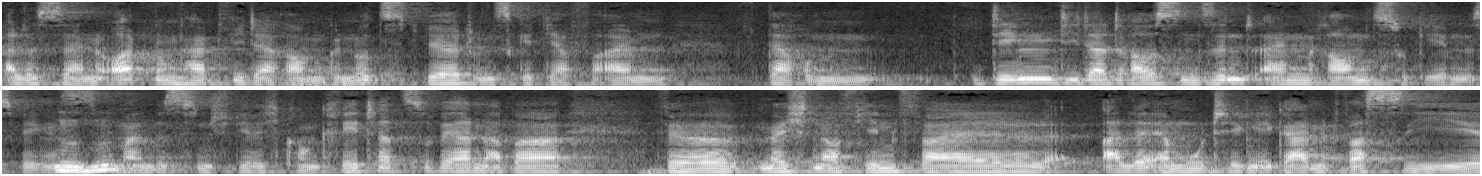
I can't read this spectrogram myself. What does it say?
alles seine Ordnung hat, wie der Raum genutzt wird. Und es geht ja vor allem darum, Dingen, die da draußen sind, einen Raum zu geben. Deswegen ist es immer ein bisschen schwierig, konkreter zu werden. Aber wir möchten auf jeden Fall alle ermutigen, egal mit was sie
